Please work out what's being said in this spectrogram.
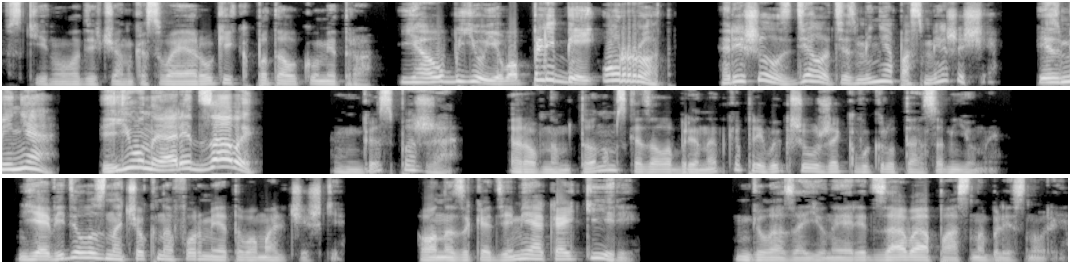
Вскинула девчонка свои руки к потолку метро. «Я убью его, плебей, урод! Решил сделать из меня посмешище? Из меня? Юный Аридзавы!» «Госпожа», — ровным тоном сказала брюнетка, привыкшая уже к выкрутасам Юны. «Я видела значок на форме этого мальчишки. Он из Академии Акайкири». Глаза юной Аридзавы опасно блеснули.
